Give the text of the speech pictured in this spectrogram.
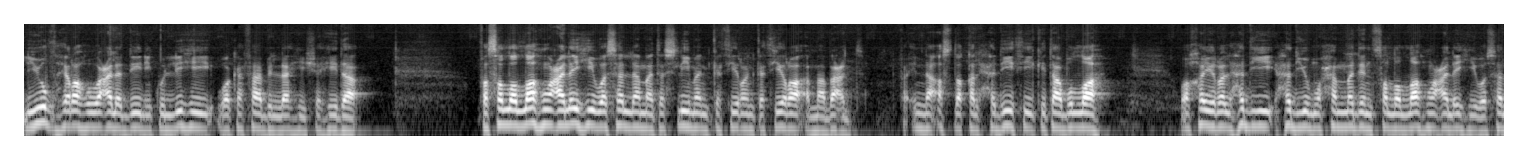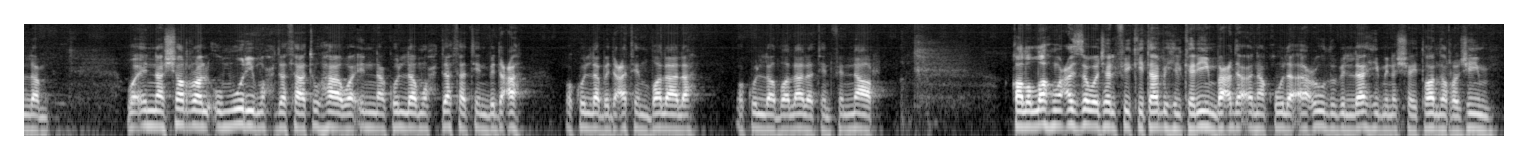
ليظهره على الدين كله وكفى بالله شهيدا. فصلى الله عليه وسلم تسليما كثيرا كثيرا. أما بعد فإن أصدق الحديث كتاب الله وخير الهدي هدي محمد صلى الله عليه وسلم وإن شر الأمور محدثاتها وإن كل محدثة بدعة وكل بدعة ضلالة وكل ضلالة في النار. قال الله عز وجل في كتابه الكريم بعد أن أقول أعوذ بالله من الشيطان الرجيم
